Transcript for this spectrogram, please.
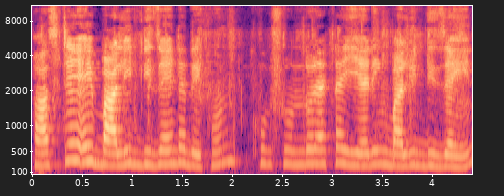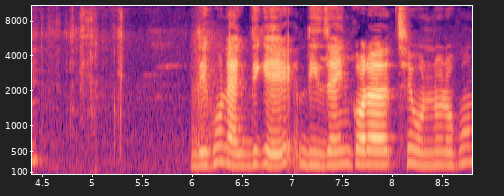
ফার্স্টে এই বালির ডিজাইনটা দেখুন, খুব সুন্দর একটা ইয়ারিং বালির ডিজাইন দেখুন, একদিকে ডিজাইন করা আছে অন্যরকম,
